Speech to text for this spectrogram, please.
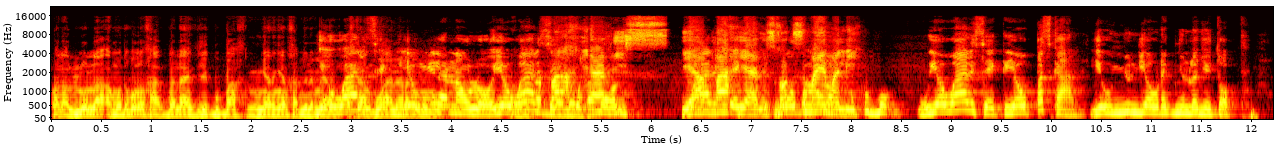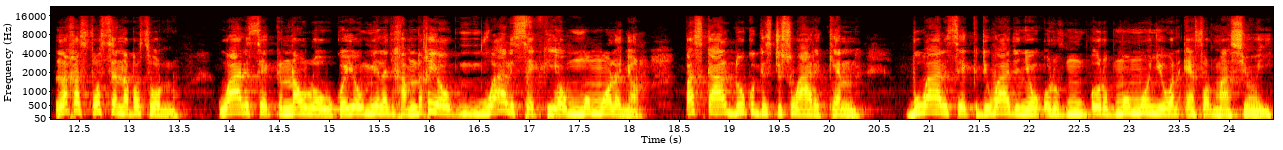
voilà loolu laa amoon dama doon xaar ba live yëg bu baax ngeen ngeen xam ne. yow Waly Seck yow mi la nawloo yow Waly Seck yaa baax yaa gis vox may ma lii yow Waly Seck yow Pascal yow ñun yow rek ñun la ñuy topp laxas foste na ba sonn Waly Seck nawloowu ko yow mii lañ xam ndax yow Waly Seck yow moom moo la ñor Pascal doo ko gis ci soirée kenn bu Wally Seck di waaj a ñëw Europe Europe moom moo ñuy wan information yi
